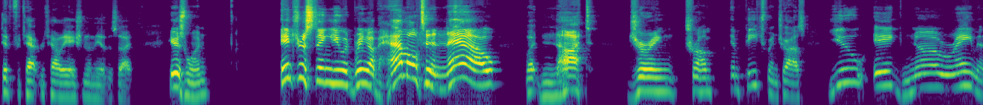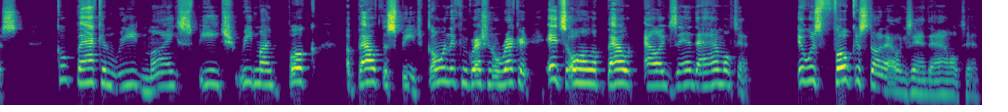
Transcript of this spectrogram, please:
tit for tat retaliation on the other side. Here's one. Interesting you would bring up Hamilton now, but not during Trump impeachment trials. You ignoramus. Go back and read my speech, read my book about the speech. Go in the congressional record. It's all about Alexander Hamilton. It was focused on Alexander Hamilton.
